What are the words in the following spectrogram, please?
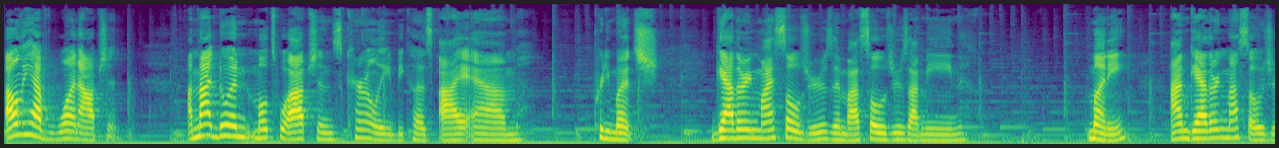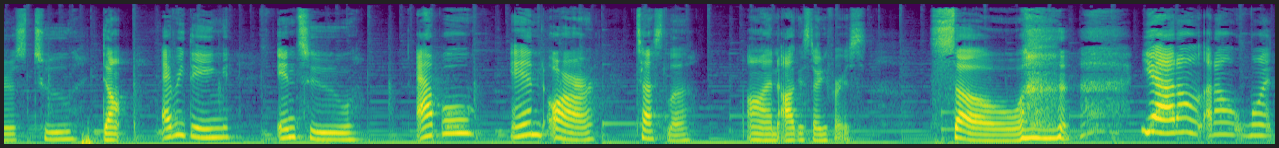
I only have one option. I'm not doing multiple options currently because I am pretty much gathering my soldiers, and by soldiers, I mean money. I'm gathering my soldiers to dump everything into Apple and or Tesla on August 31st. So, yeah, I don't I don't want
